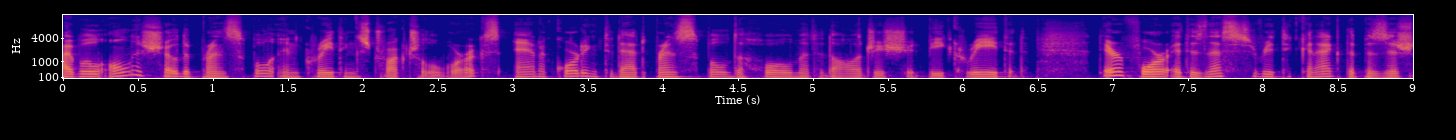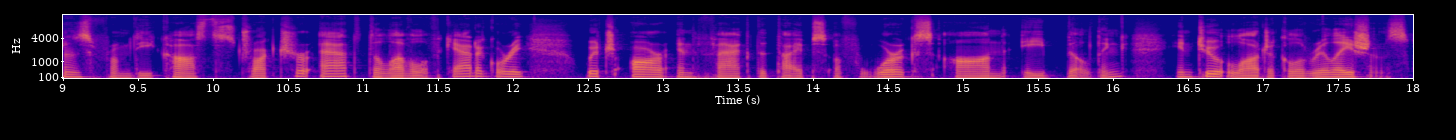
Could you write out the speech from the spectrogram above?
I will only show the principle in creating structural works and according to that principle the whole methodology should be created. Therefore, it is necessary to connect the positions from the cost structure at the level of category, which are in fact the types of works on a building, into logical relations.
